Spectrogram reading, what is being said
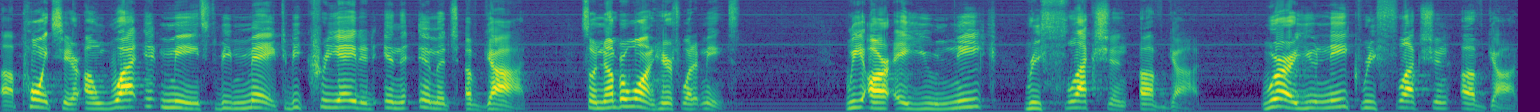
uh, points here on what it means to be made, to be created in the image of God. So, number one, here's what it means we are a unique reflection of God. We're a unique reflection of God.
